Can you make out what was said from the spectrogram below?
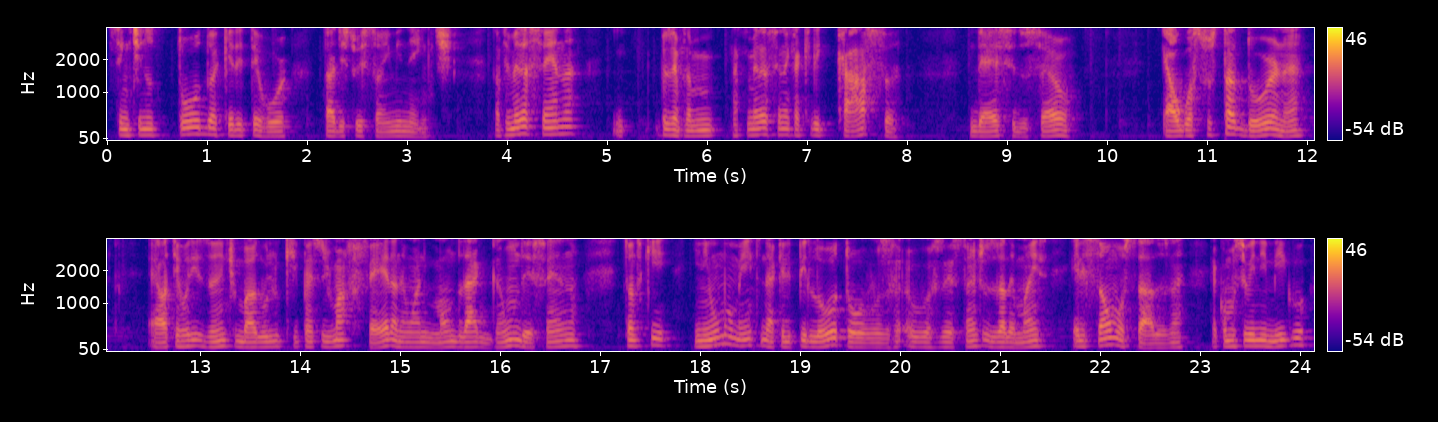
sentindo todo aquele terror da destruição iminente. Na primeira cena, por exemplo, na primeira cena que aquele caça desce do céu, é algo assustador, né? É aterrorizante, um barulho que parece de uma fera, né? Um animal, um dragão descendo. Tanto que Em nenhum momento, né, aquele piloto ou os, os restantes dos alemães, eles são mostrados, né? É como se o inimigo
